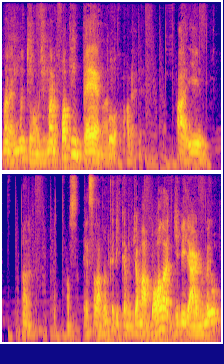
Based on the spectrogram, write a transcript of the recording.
Mano, é muito longe. Mano, foto em pé, mano. Porra, velho. Pariu. Mano, nossa, essa alavanca de câmbio, que é uma bola de bilhar número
